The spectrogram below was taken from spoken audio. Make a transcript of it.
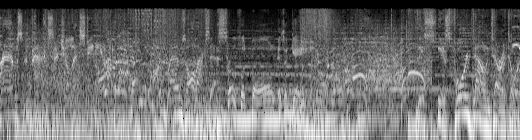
Rams, Pats at Gillette Stadium. On Rams All Access. Pro football is a game. This is four down territory.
